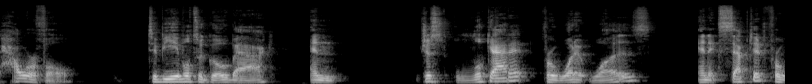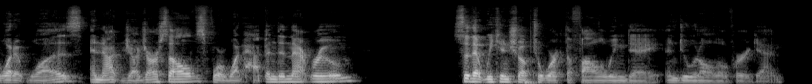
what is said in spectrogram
powerful to be able to go back and just look at it for what it was and accept it for what it was and not judge ourselves for what happened in that room so that we can show up to work the following day and do it all over again.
